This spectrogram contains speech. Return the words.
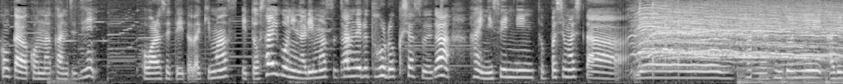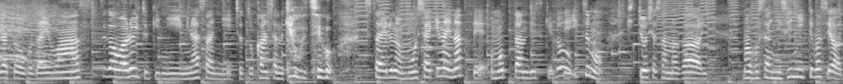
今回はこんな感じに終わらせていただきます。えっと、最後になりますが、チャンネル登録者数が、はい、2000人突破しました。イエーイ、はい、本当にありがとうございます。質が悪い時に皆さんにちょっと感謝の気持ちを伝えるのは申し訳ないなって思ったんですけど、いつも視聴者様が、マボさん2000人行ってますよっ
